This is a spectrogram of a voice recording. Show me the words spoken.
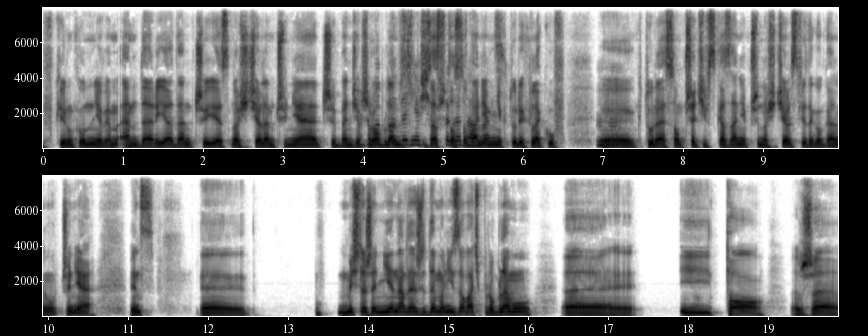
w kierunku, nie wiem, MDR1, czy jest nosicielem, czy nie, czy będzie Żeby problem z zastosowaniem niektórych leków, mhm. które są przeciwwskazanie przy nosicielstwie tego genu, czy nie. Więc myślę, że nie należy demonizować problemu i to że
